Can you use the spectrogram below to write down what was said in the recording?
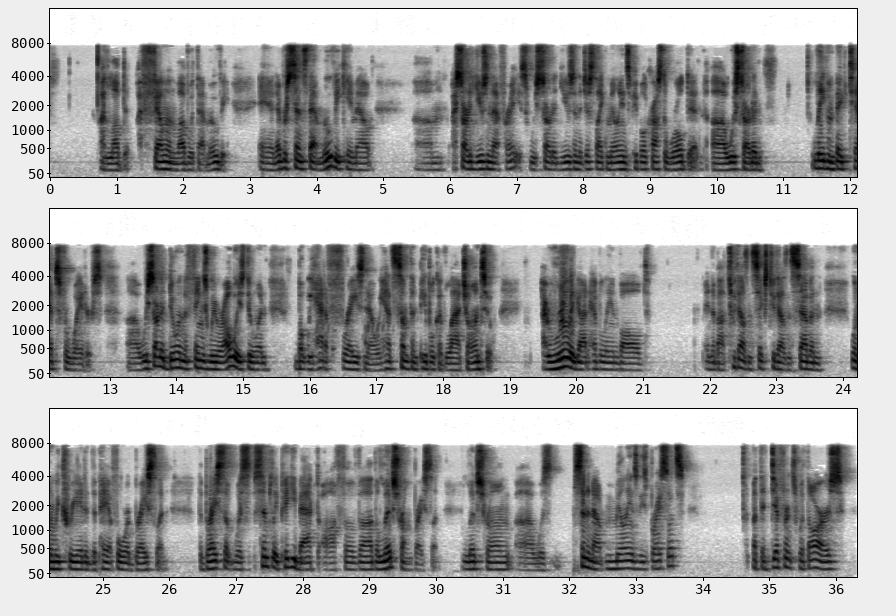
I loved it. I fell in love with that movie. And ever since that movie came out, um, I started using that phrase. We started using it just like millions of people across the world did. Uh, we started leaving big tips for waiters. Uh, we started doing the things we were always doing, but we had a phrase now. We had something people could latch onto. I really got heavily involved in about 2006, 2007 when we created the Pay It Forward bracelet. The bracelet was simply piggybacked off of uh, the Livestrong bracelet. Livestrong uh, was sending out millions of these bracelets, but the difference with ours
